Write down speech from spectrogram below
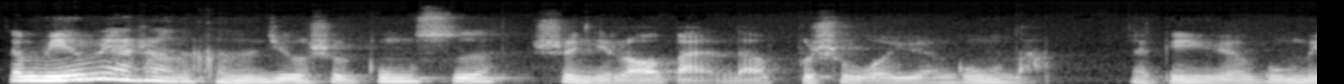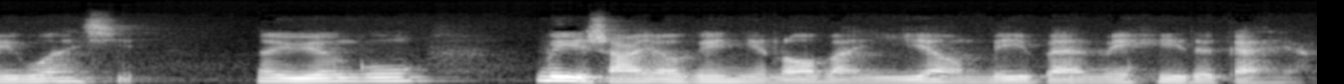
那明面上的，可能就是公司是你老板的，不是我员工的，那跟员工没关系。那员工为啥要跟你老板一样没白没黑的干呀？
